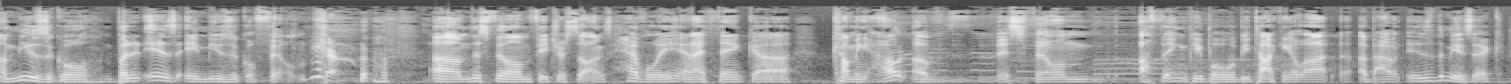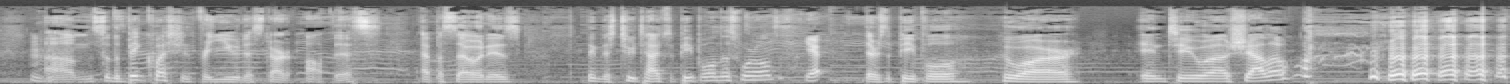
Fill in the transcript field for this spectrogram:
a musical, but it is a musical film. Sure. um, this film features songs heavily, and I think uh, coming out of this film, a thing people will be talking a lot about is the music. Um, so the big question for you to start off this episode is: I think there's two types of people in this world. Yep. There's the people who are into uh, shallow,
